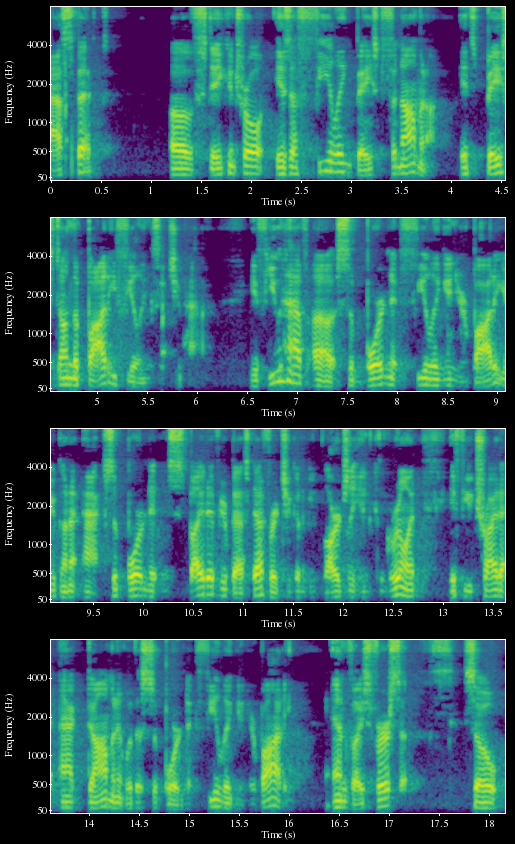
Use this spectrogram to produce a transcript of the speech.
aspect of state control, is a feeling based phenomenon. It's based on the body feelings that you have. If you have a subordinate feeling in your body, you're going to act subordinate in spite of your best efforts. You're going to be largely incongruent if you try to act dominant with a subordinate feeling in your body, and vice versa. So,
